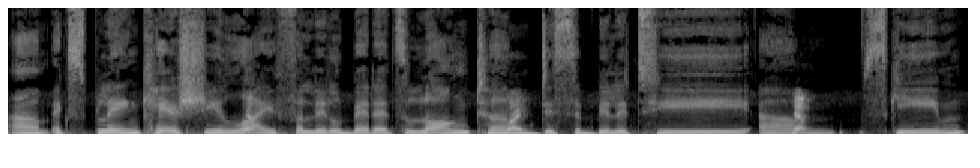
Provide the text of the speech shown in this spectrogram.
um, explain CareShield Life yep. a little better. It's a long-term right. disability um, yep. scheme,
